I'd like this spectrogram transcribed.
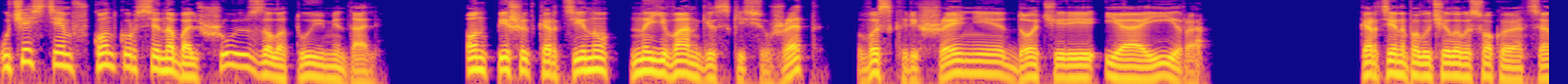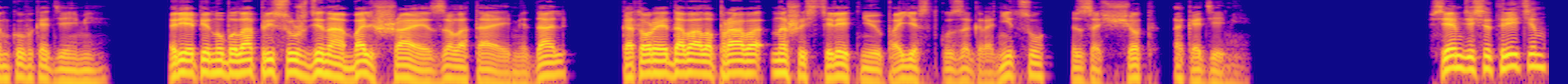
участием в конкурсе на большую золотую медаль. Он пишет картину на евангельский сюжет «Воскрешение дочери Иаира». Картина получила высокую оценку в Академии. Репину была присуждена большая золотая медаль, которая давала право на шестилетнюю поездку за границу за счет Академии. В 73-м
